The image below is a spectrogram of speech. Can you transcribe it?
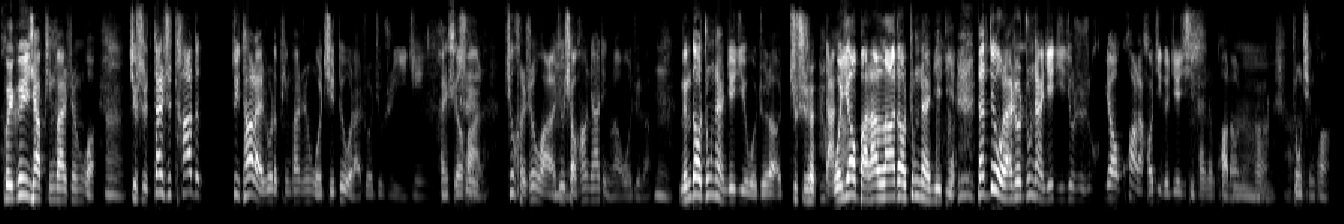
回归一下平凡生活。嗯，就是，但是他的对他来说的平凡生活，其实对我来说就是已经很奢华了。就很奢华了，就嗯小康家庭了。我觉得嗯，能到中产阶级，我觉得就是 我要把他拉到中产阶级。但对我来说，中产阶级就是要跨了好几个阶级才能跨到的啊，嗯，这种情况，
